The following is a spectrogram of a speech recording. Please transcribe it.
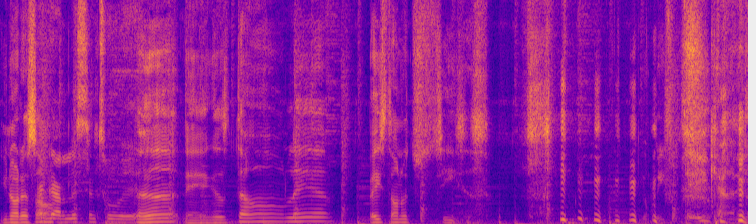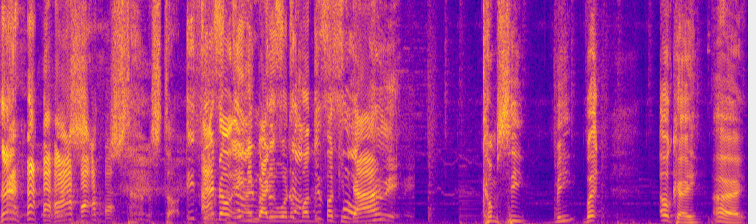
You know that song? I gotta listen to it. Uh, niggas don't live based on the Jesus. you gonna be from Dade County. it's time to stop. I know anybody have stop motherfucking died. Come see me. But okay, all right.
